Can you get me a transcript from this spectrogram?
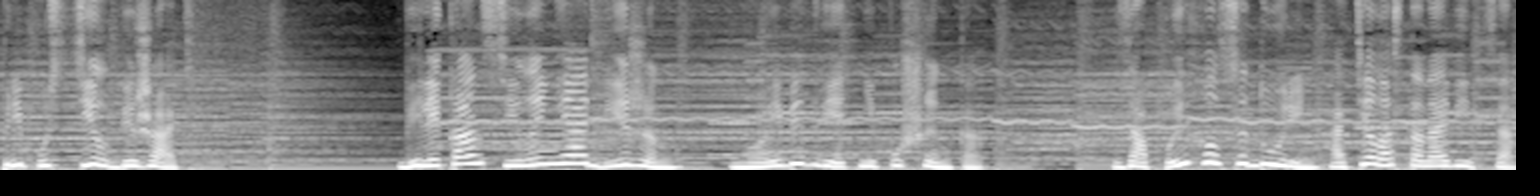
припустил бежать. Великан силой не обижен, но и медведь не пушинка. Запыхался дурень, хотел остановиться,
